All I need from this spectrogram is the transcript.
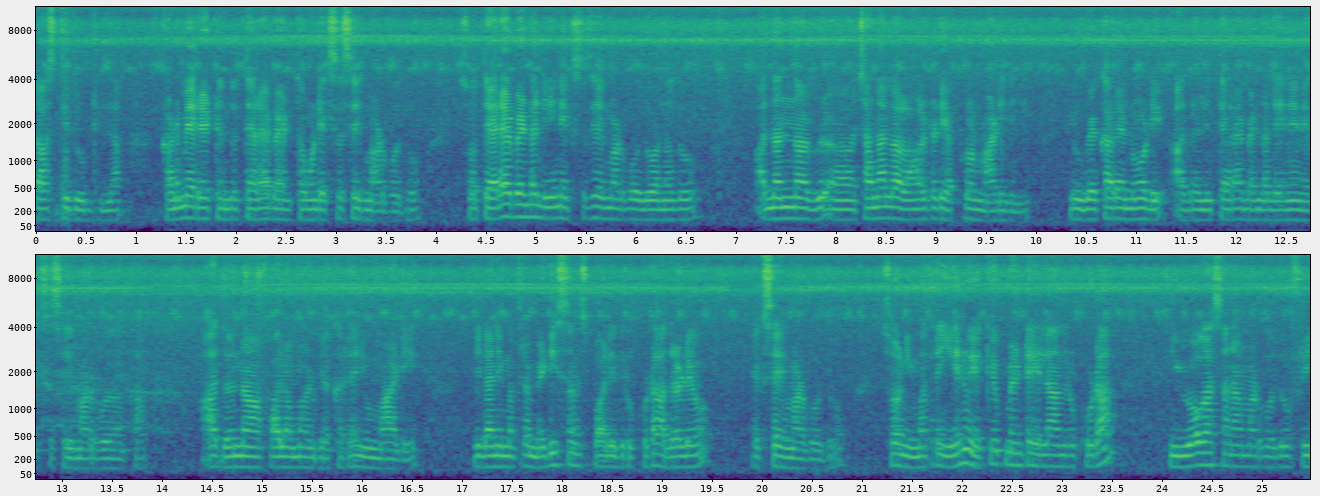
ಜಾಸ್ತಿ ದುಡ್ಡಿಲ್ಲ. ಕಡಿಮೆ ರೇಟಿಂದು ತೆರಾ ಬ್ಯಾಂಡ್ ತೊಗೊಂಡು ಎಕ್ಸಸೈಸ್ ಮಾಡ್ಬೋದು. ಸೊ ತೆರಾ ಬ್ಯಾಂಡಲ್ಲಿ ಏನು ಎಕ್ಸಸೈಸ್ ಮಾಡ್ಬೋದು ಅನ್ನೋದು ಅದು ನನ್ನ ಚಾನಲಲ್ಲಿ ಆಲ್ರೆಡಿ ಅಪ್ಲೋಡ್ ಮಾಡಿದ್ದೀನಿ. ನೀವು ಬೇಕಾದ್ರೆ ನೋಡಿ, ಅದರಲ್ಲಿ ತೆರಾ ಬ್ಯಾಂಡಲ್ಲಿ ಏನೇನು ಎಕ್ಸಸೈಸ್ ಮಾಡ್ಬೋದು ಅಂತ. ಅದನ್ನು ಫಾಲೋ ಮಾಡಬೇಕಾದ್ರೆ ನೀವು ಮಾಡಿ. ಇಲ್ಲ ನಿಮ್ಮ ಹತ್ರ ಮೆಡಿಸನ್ಸ್ ಬಾಲ್ ಇದ್ದರೂ ಕೂಡ ಅದರಲ್ಲೂ ಎಕ್ಸಸೈಸ್ ಮಾಡ್ಬೋದು. ಸೊ ನಿಮ್ಮ ಹತ್ರ ಏನೂ ಎಕ್ವಿಪ್ಮೆಂಟೇ ಇಲ್ಲ ಅಂದರೂ ಕೂಡ ನೀವು ಯೋಗಾಸನ ಮಾಡ್ಬೋದು ಫ್ರೀ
